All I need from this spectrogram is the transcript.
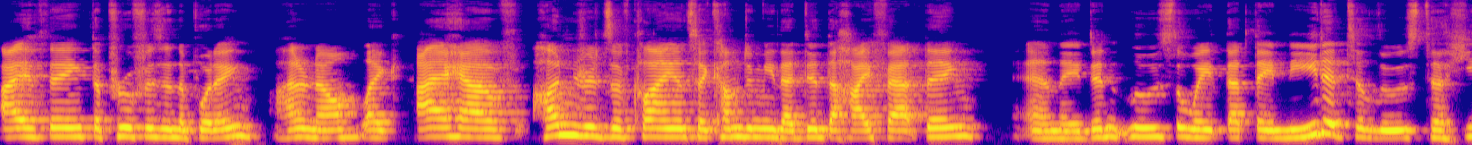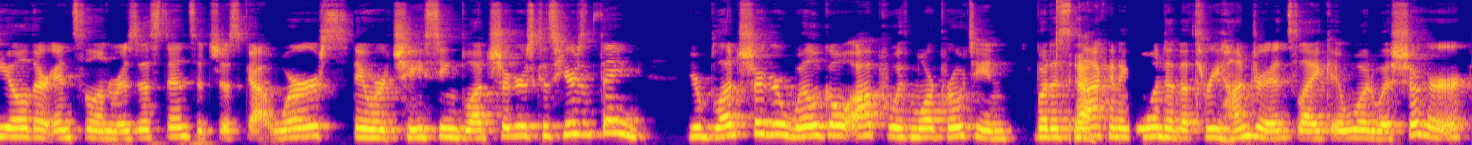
I think the proof is in the pudding. I don't know. Like, I have hundreds of clients that come to me that did the high fat thing and they didn't lose the weight that they needed to lose to heal their insulin resistance. It just got worse. They were chasing blood sugars because here's the thing your blood sugar will go up with more protein, but it's yeah. not going to go into the 300s like it would with sugar,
